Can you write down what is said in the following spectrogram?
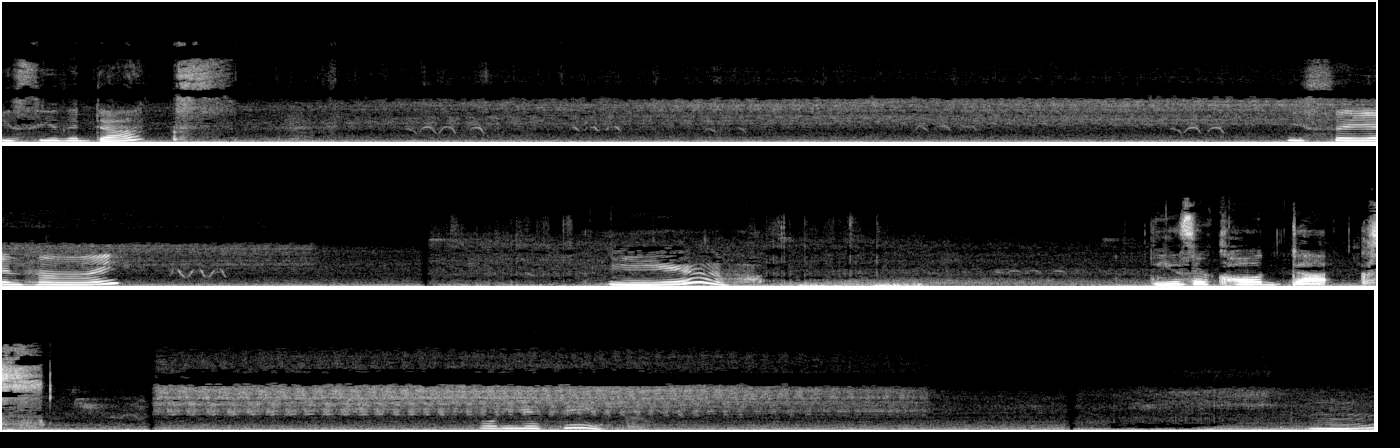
You see the ducks? You saying hi? Yeah. These are called ducks. What do you think? Hmm?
